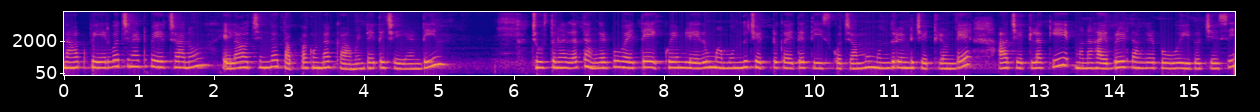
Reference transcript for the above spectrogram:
నాకు పేరు వచ్చినట్టు పేర్చాను. ఎలా వచ్చిందో తప్పకుండా కామెంట్ అయితే చేయండి. చూస్తున్నారు కదా తంగడి పువ్వు అయితే ఎక్కువ ఏం లేదు. మా ముందు చెట్టుకు అయితే తీసుకొచ్చాము. ముందు రెండు చెట్లు ఉండే ఆ చెట్లకి మన హైబ్రిడ్ తంగడి పువ్వు ఇది వచ్చేసి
